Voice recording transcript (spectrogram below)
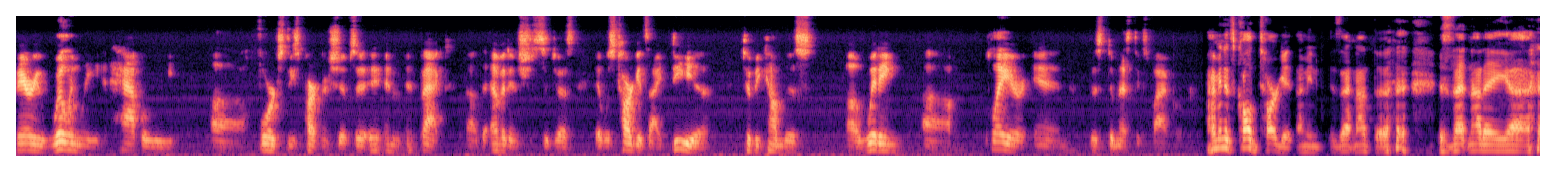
very willingly and happily uh, forged these partnerships. In, in fact, uh, the evidence suggests it was Target's idea to become this uh, witting uh, player in this domestic spy program. I mean, it's called Target. I mean, is that not the? is that not a uh,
